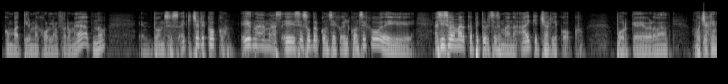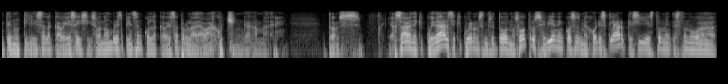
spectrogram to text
combatir mejor la enfermedad, ¿no? Entonces, hay que echarle coco. Es nada más. Ese es otro consejo. El consejo de. Así se va a llamar el capítulo esta semana. Hay que echarle coco. Porque de verdad, mucha gente no utiliza la cabeza. Y si son hombres, piensan con la cabeza, pero la de abajo, chingada madre. Entonces, ya saben, hay que cuidarse, hay que cuidarnos entre todos nosotros. Se vienen cosas mejores, claro que sí, esto, esto no va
